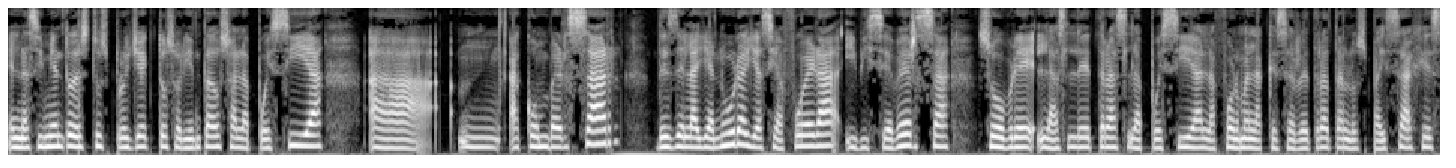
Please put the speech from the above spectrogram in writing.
el nacimiento de estos proyectos orientados a la poesía, a, mm, a conversar desde la llanura y hacia afuera y viceversa sobre las letras, la poesía, la forma en la que se retratan los paisajes,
